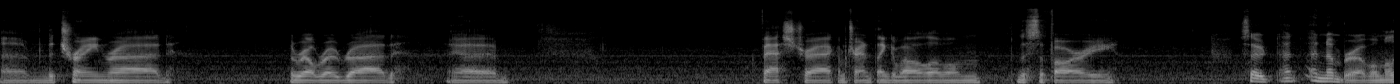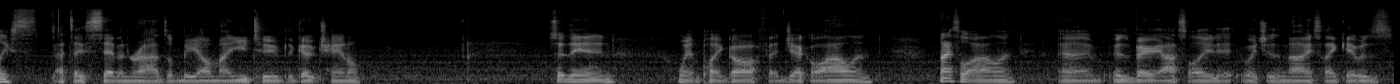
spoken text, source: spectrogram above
um, the train ride the railroad ride, uh, Fast Track. I'm trying to think of all of them. The Safari. So a, a number of them, at least I'd say seven rides will be on my YouTube, the Goat channel. So then went and played golf at Jekyll Island. Nice little island. Um, it was very isolated, which is nice. Like it was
